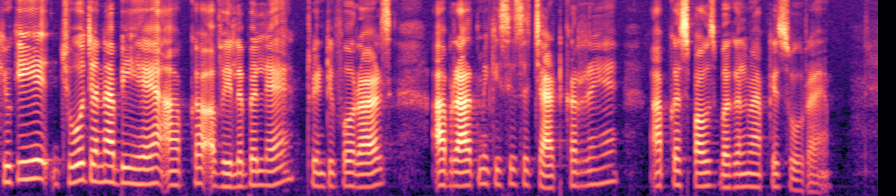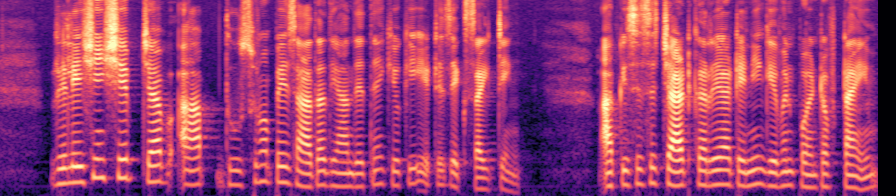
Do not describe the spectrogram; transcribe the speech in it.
क्योंकि जो जना भी है, आपका अवेलेबल है ट्वेंटी फोर आवर्स आप रात में किसी से चैट कर रहे हैं, आपका स्पाउस बगल में आपके सो रहा है। रिलेशनशिप जब आप दूसरों पे ज़्यादा ध्यान देते हैं, क्योंकि इट इज़ एक्साइटिंग आप किसी से चैट कर रहे हैं at any given point of time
